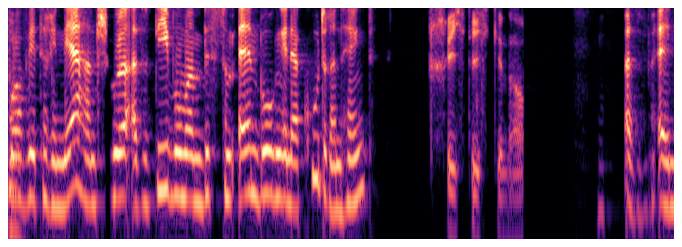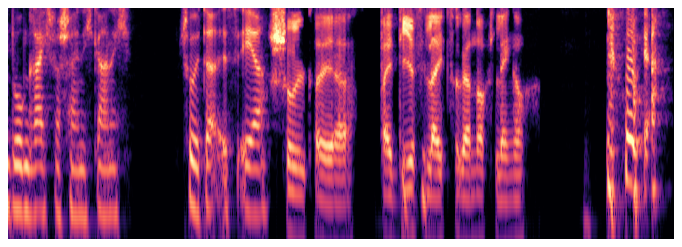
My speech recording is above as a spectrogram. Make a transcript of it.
Boah, Veterinärhandschuhe, also die, wo man bis zum Ellenbogen in der Kuh drin hängt? Richtig, genau. Also Ellenbogen reicht wahrscheinlich gar nicht. Schulter ist eher. Schulter, ja. Bei dir vielleicht sogar noch länger. oh ja.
